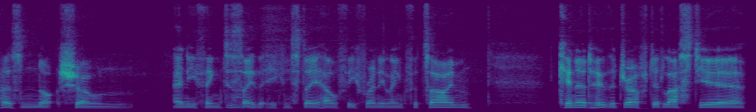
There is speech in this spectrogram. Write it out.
has not shown anything to say that he can stay healthy for any length of time. Kinnard, who they drafted last year,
